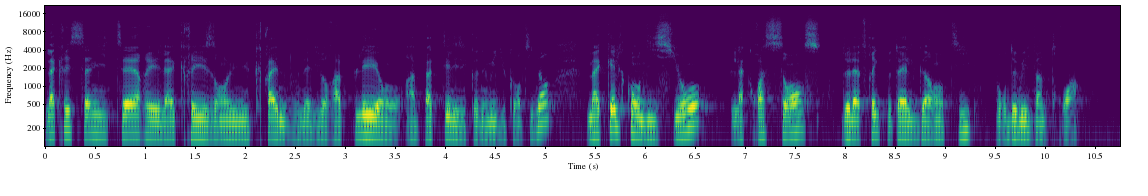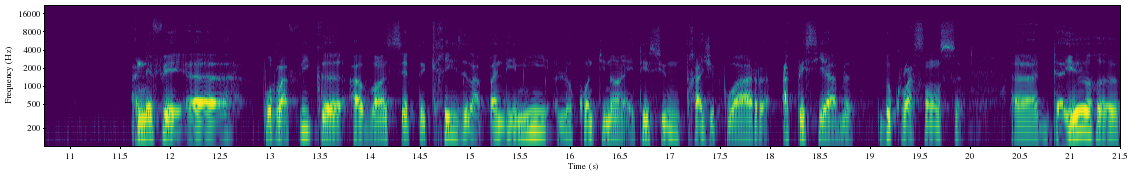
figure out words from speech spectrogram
La crise sanitaire et la crise en Ukraine, vous venez de le rappeler, ont impacté les économies du continent. Mais à quelles conditions la croissance de l'Afrique peut-elle garantie pour 2023 En effet, euh, pour l'Afrique, avant cette crise de la pandémie, le continent était sur une trajectoire appréciable de croissance. Euh, d'ailleurs, euh,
